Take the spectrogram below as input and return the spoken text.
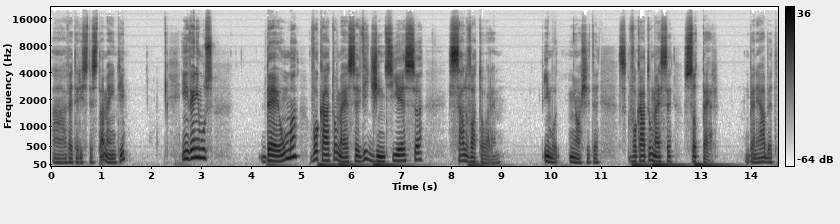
uh, Veteris Testamenti, invenimus Deum vocatum esse vigincies salvatorem. Imo gnoscite, vocatum esse soter. Bene habet.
